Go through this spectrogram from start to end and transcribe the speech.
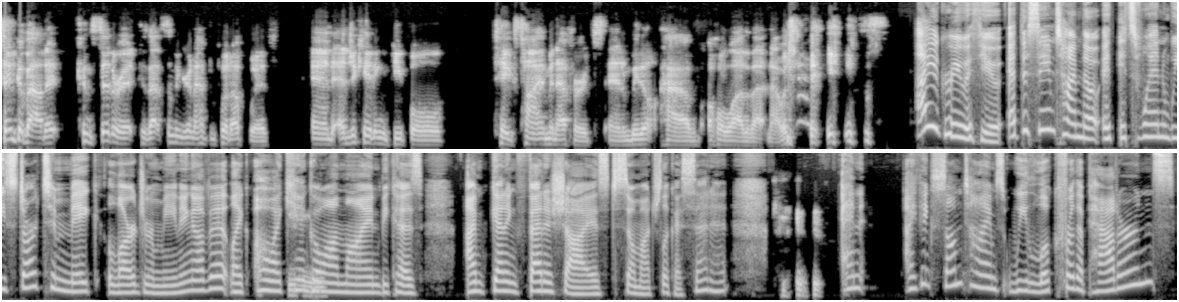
think about it, consider it, because that's something you're going to have to put up with. And educating people takes time and efforts, and we don't have a whole lot of that nowadays. I agree with you. At the same time, though, it, it's when we start to make larger meaning of it, like, oh, I can't mm-hmm. go online because I'm getting fetishized so much. Look, I said it. and I think sometimes we look for the patterns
